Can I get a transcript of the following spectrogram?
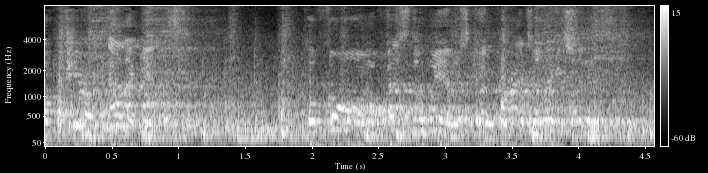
of pure elegance. Perform Vesta Williams, congratulations.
